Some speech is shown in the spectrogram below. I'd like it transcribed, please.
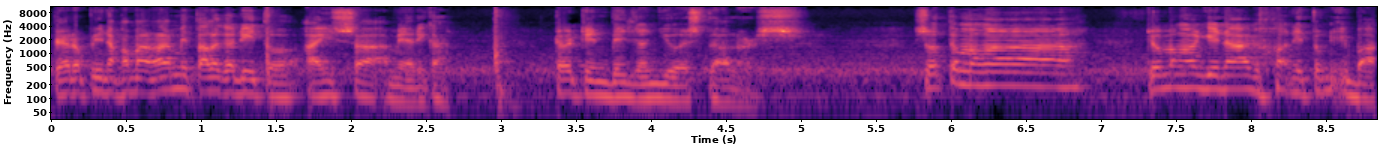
Pero pinakamarami talaga dito ay sa Amerika. 13 billion US dollars. So itong mga yung mga ginagawa nitong iba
